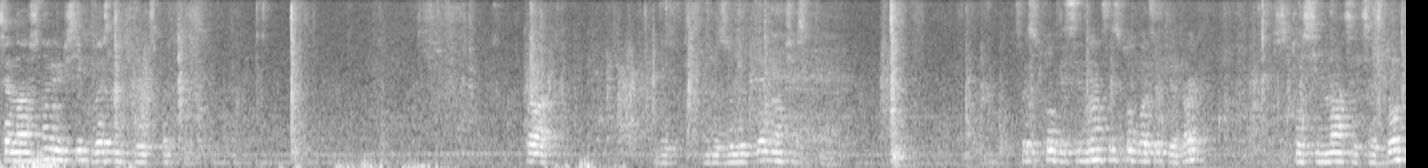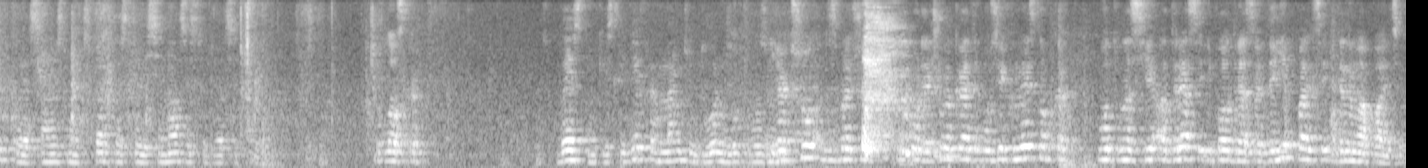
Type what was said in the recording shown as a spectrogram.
Це на основі всіх висновків експертиз. Так. Резолютивна частина. Це 118, 123, так? 117 це з довідкою, а сам висновок експерта 118, 123. Будь ласка. Висновки, сліди фрагментів доволі розміру. Якщо якщо ви кажете по всіх висновках, от у нас є адреси і по адресах, де є пальці і де нема пальців.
